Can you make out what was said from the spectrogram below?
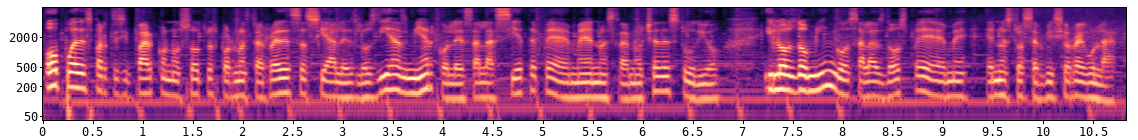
O puedes participar con nosotros por nuestras redes sociales los días miércoles a las 7 pm en nuestra noche de estudio y los domingos a las 2 pm en nuestro servicio regular.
